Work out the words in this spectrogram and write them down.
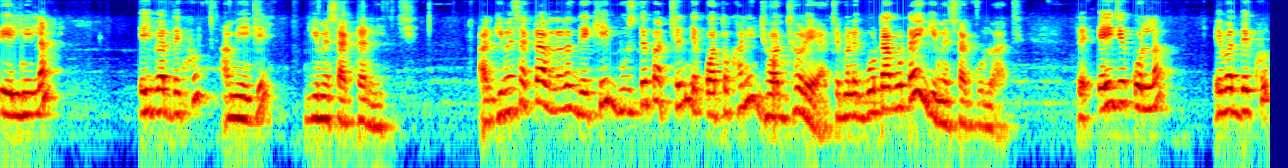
তেল নিলাম। এইবার দেখুন আমি এই যে গিমে শাকটা নিচ্ছি। আর গিমে শাকটা আপনারা দেখেই বুঝতে পাচ্ছেন যে কতখানি ঝরঝরে আছে মানে গোটা গোটাই গিমে শাকগুলো আছে। তো এই যে করলাম, এবার দেখুন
